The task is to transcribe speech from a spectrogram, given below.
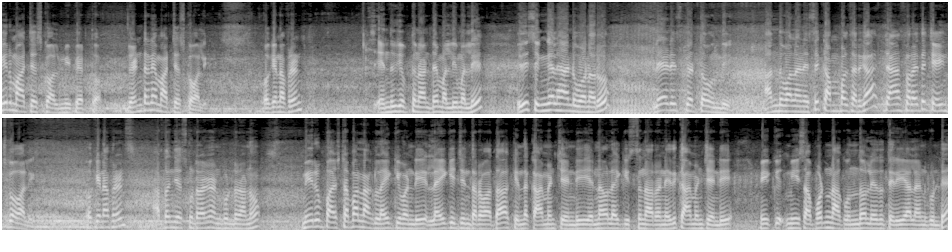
మీరు మార్చేసుకోవాలి మీ పేరుతో. వెంటనే మార్చేసుకోవాలి. ఓకేనా ఫ్రెండ్ ఎందుకు చెప్తున్నా అంటే మళ్ళీ మళ్ళీ ఇది సింగిల్ హ్యాండ్ ఓనరు లేడీస్ పేరుతో ఉంది. అందువల్ల అనేసి కంపల్సరిగా ట్రాన్స్ఫర్ అయితే చేయించుకోవాలి. ఓకేనా ఫ్రెండ్స్? అర్థం చేసుకుంటారని అనుకుంటున్నాను. మీరు ఫస్ట్ ఆఫ్ ఆల్ నాకు లైక్ ఇవ్వండి. లైక్ ఇచ్చిన తర్వాత కింద కామెంట్ చేయండి. ఎన్నో లైక్ ఇస్తున్నారు అనేది కామెంట్ చేయండి. మీకు మీ సపోర్ట్ నాకు ఉందో లేదో తెలియాలనుకుంటే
